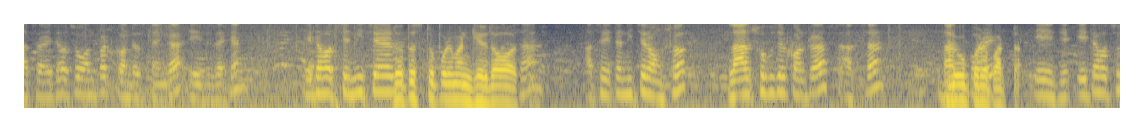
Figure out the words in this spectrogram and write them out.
আচ্ছা এটা হচ্ছে ওয়ান পার্ট কন্ট্রাস্ট লেহেঙ্গা। এই যে দেখেন এটা হচ্ছে নিচের যথেষ্ট পরিমাণ ঘের দেওয়া আছে আচ্ছা আচ্ছা এটা নিচের অংশ। লাল সবুজের কন্ট্রাস্ট আচ্ছা। উপরের তারপরে পাটটা। এই যে এটা হচ্ছে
